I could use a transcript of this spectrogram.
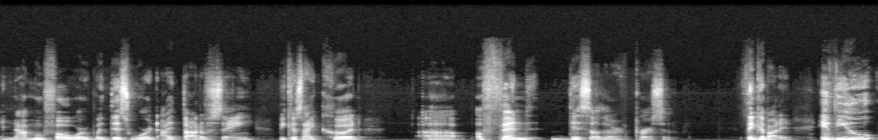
and not move forward with this word I thought of saying because I could uh, offend this other person. Think about it. If you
